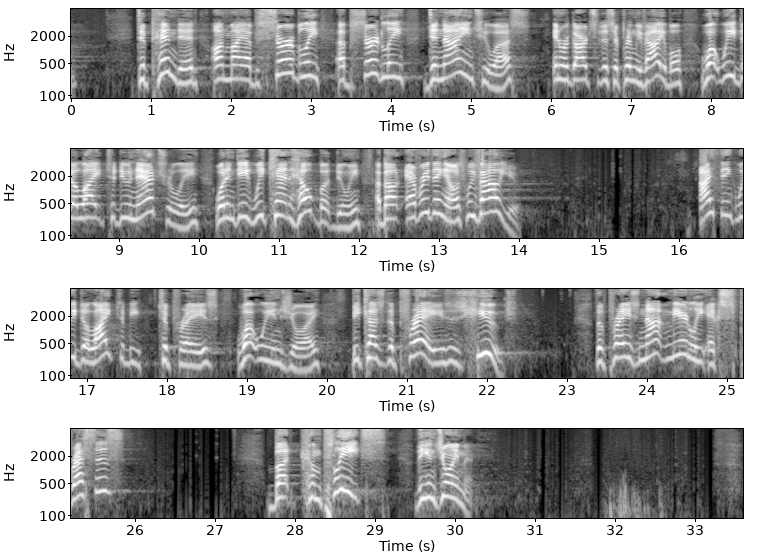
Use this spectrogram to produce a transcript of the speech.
depended on my absurdly, absurdly denying to us in regards to the supremely valuable, what we delight to do naturally, what indeed we can't help but doing about everything else we value. I think we delight to be to praise what we enjoy because the praise is huge. The praise not merely expresses but completes the enjoyment.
